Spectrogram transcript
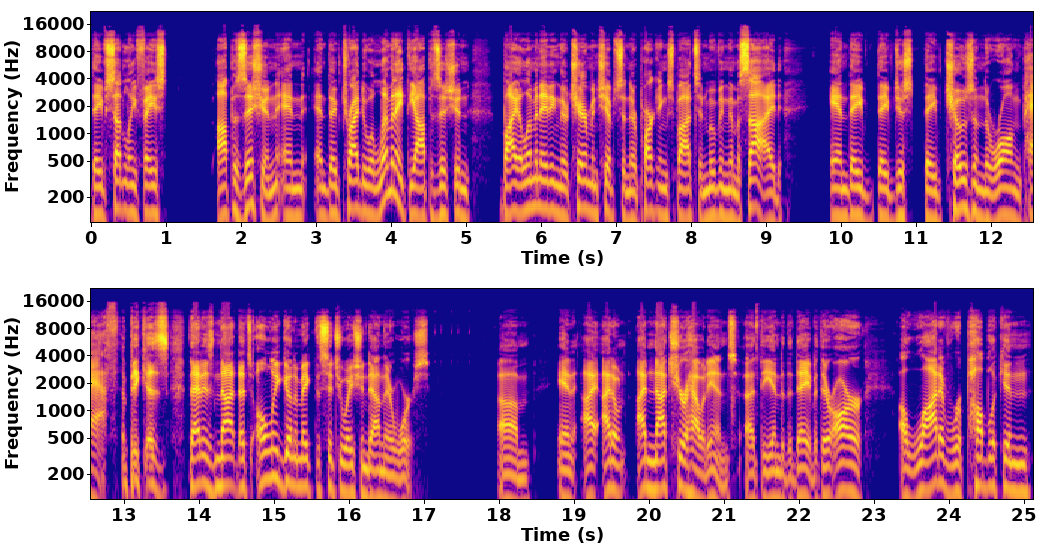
they've suddenly faced opposition and and they've tried to eliminate the opposition by eliminating their chairmanships and their parking spots and moving them aside and they've they've just they've chosen the wrong path because that is not that's only going to make the situation down there worse. Um, and I I don't I'm not sure how it ends at the end of the day, but there are a lot of Republican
